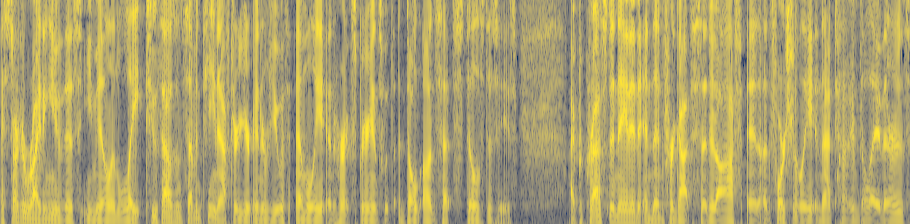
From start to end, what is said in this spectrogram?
I started writing you this email in late 2017 after your interview with Emily and her experience with adult onset Still's disease. I procrastinated and then forgot to send it off, and unfortunately, in that time delay, there is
